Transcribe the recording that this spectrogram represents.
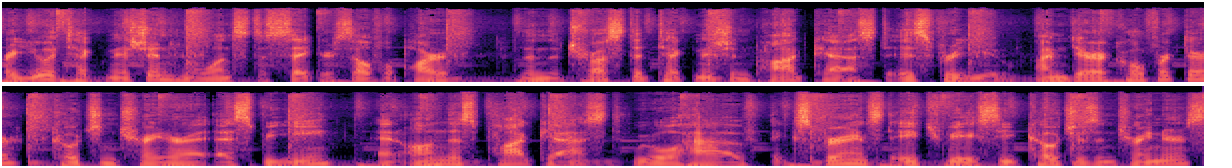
Are you a technician who wants to set yourself apart? Then the Trusted Technician podcast is for you. I'm Derek Hoferter, coach and trainer at SBE. And on this podcast, we will have experienced HVAC coaches and trainers,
